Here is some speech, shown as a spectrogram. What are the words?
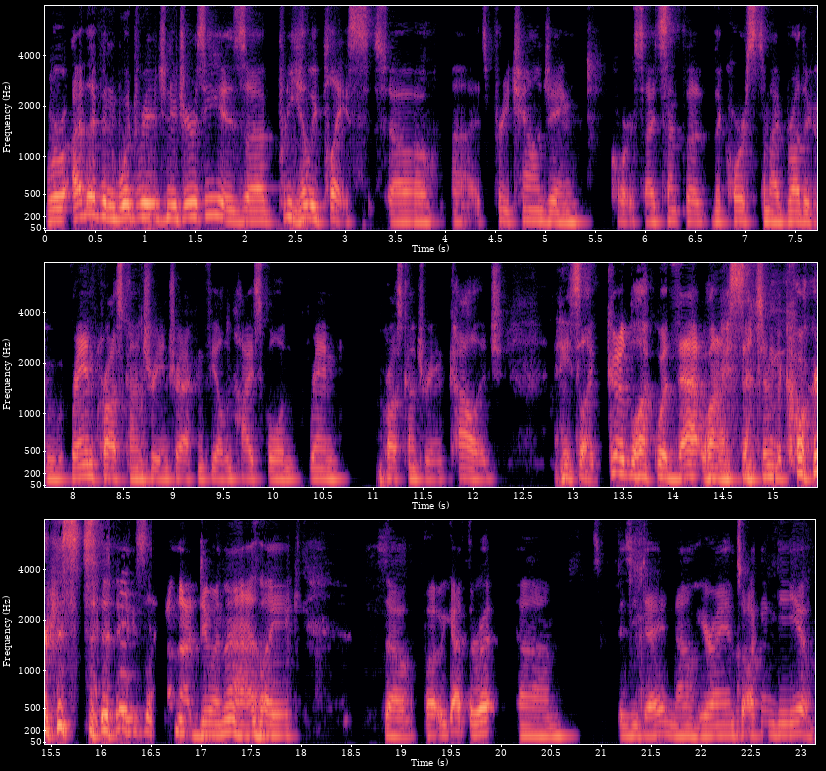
where I live in Woodridge, New Jersey, is a pretty hilly place, so uh, it's pretty challenging course. I sent the the course to my brother who ran cross country and track and field in high school and ran cross country in college. And he's like, "Good luck with that." When I sent him the course, he's like, "I'm not doing that." Like, so, but we got through it. Um, busy day and now here i am talking to you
